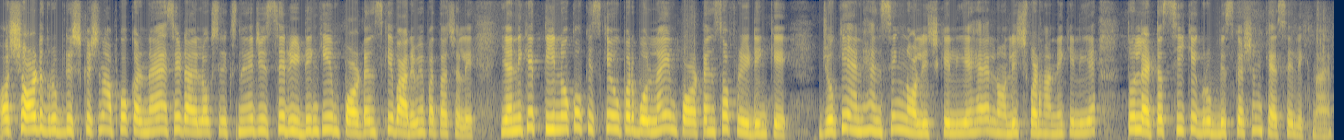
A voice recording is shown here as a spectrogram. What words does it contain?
और शॉर्ट ग्रुप डिस्कशन आपको करना है, ऐसे डायलॉग्स लिखने हैं जिससे रीडिंग की इंपॉर्टेंस के बारे में पता चले। यानी कि तीनों को किसके ऊपर बोलना है? इंपॉर्टेंस ऑफ़ रीडिंग के, जो कि एनहेंसिंग नॉलेज के लिए है नॉलेज बढ़ाने के लिए। तो लेटर सी के ग्रुप डिस्कशन कैसे लिखना है।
